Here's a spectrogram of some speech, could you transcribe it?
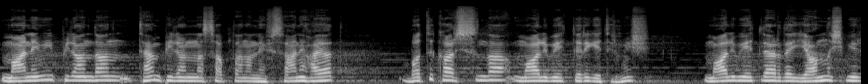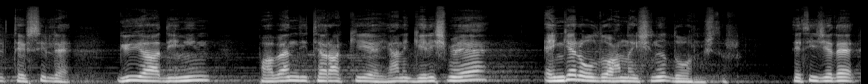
manevi plandan tem planına saplanan efsane hayat, batı karşısında mağlubiyetleri getirmiş, mağlubiyetlerde yanlış bir tefsirle güya dinin pabendi terakkiye yani gelişmeye engel olduğu anlayışını doğurmuştur. Neticede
